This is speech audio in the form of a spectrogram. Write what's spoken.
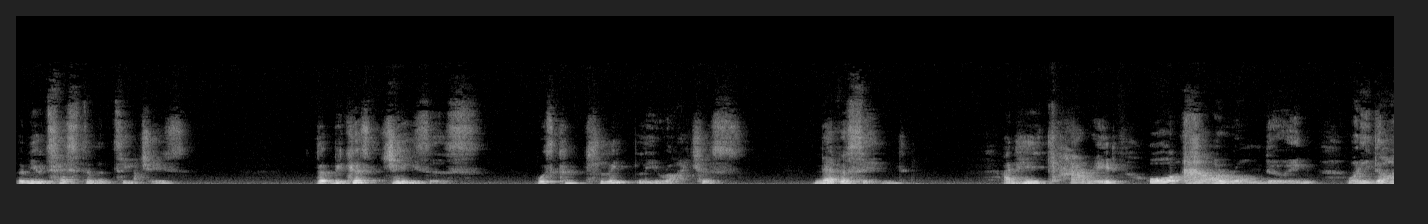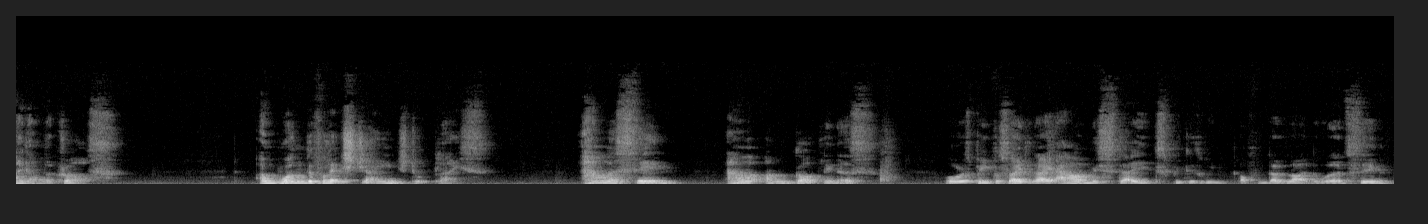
the New Testament teaches that because Jesus was completely righteous, never sinned, and he carried all our wrongdoing when he died on the cross, a wonderful exchange took place. Our sin, our ungodliness, or as people say today, our mistakes, because we often don't like the word sin,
